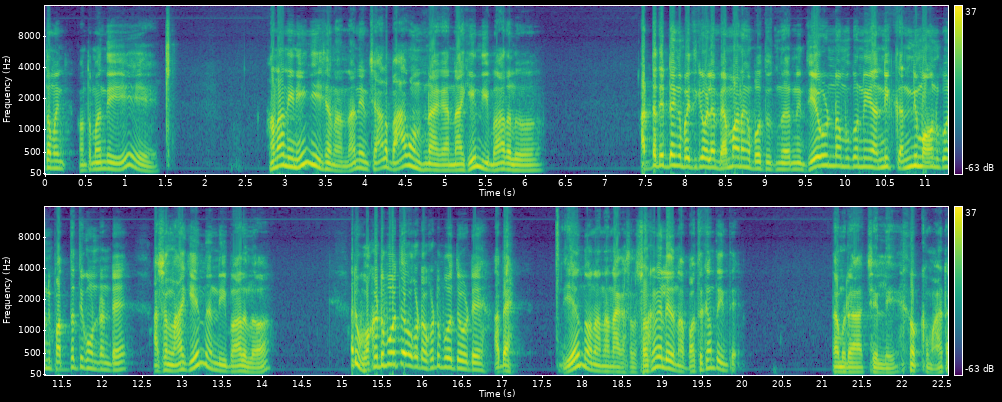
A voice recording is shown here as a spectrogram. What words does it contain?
కొంతమంది కొంతమంది అన్నా నేనేం చేశాను అన్న? నేను చాలా బాగా ఉంటున్నాగా నాకేంది ఈ బాధలు? అడ్డదిడ్డంగా బతికే వాళ్ళు బ్రహ్మాండంగా బతుకుతున్నారు? నేను దేవుడిని నమ్ముకొని అన్ని అన్ని మానుకొని పద్ధతిగా ఉంటుంటే అసలు నాకేందండి ఈ బాధలో? అరే ఒకటి పోతే ఒకటి ఒకటి పోతే ఒకటే. అబ్బే ఏందో నాన్న నాకు అసలు సుఖమే లేదు నా బతుకంతా ఇంతే. తమ్ముడా చెల్లి ఒక్క మాట.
